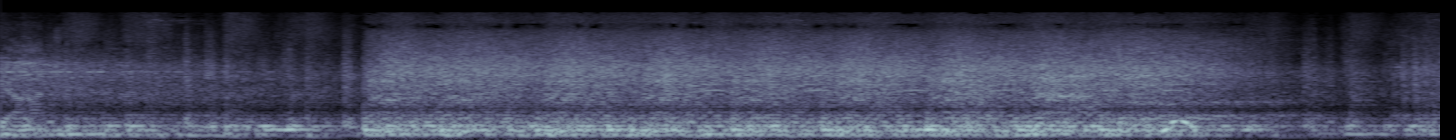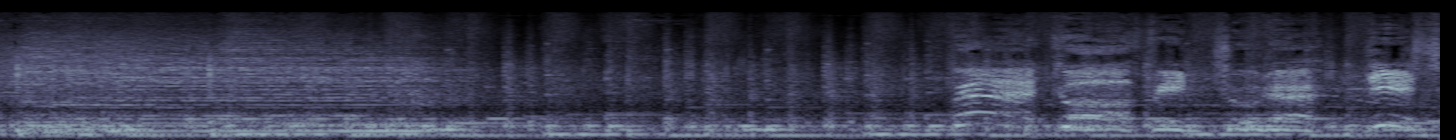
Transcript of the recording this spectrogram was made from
Back off, intruder! This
